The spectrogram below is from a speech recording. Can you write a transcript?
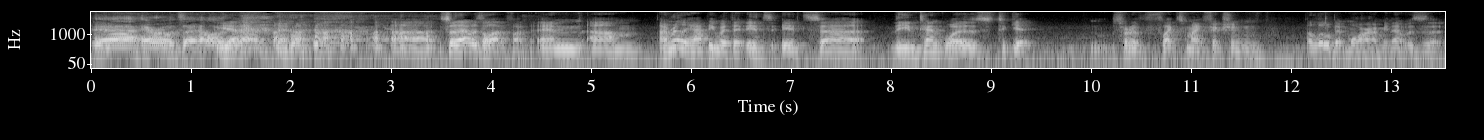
Yeah, heroin's a hell of a Yeah. drug. uh, so that was a lot of fun, and um, I'm really happy with it. It's it's uh, the intent was to get sort of flex my fiction a little bit more. I mean, that was uh,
